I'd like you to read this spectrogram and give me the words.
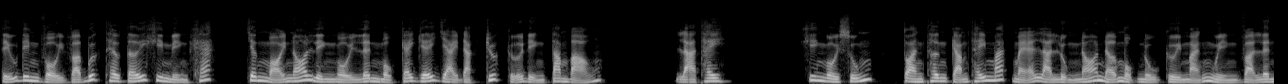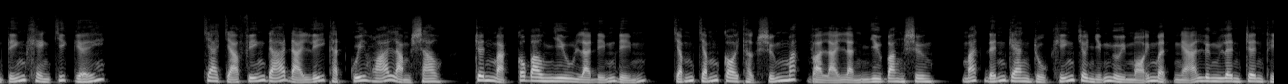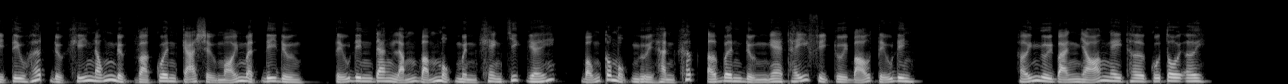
Tiểu Đinh vội và bước theo tới khi miệng khát, chân mỏi nó liền ngồi lên một cái ghế dài đặt trước cửa điện Tam Bảo. Lạ thay. Khi ngồi xuống, toàn thân cảm thấy mát mẻ là lùng nó nở một nụ cười mãn nguyện và lên tiếng khen chiếc ghế. Cha chả phiến đá đại lý thạch quý hóa làm sao, trên mặt có bao nhiêu là điểm điểm, chấm chấm coi thật sướng mắt và lại lạnh như băng sương, mát đến gan ruột khiến cho những người mỏi mệt ngã lưng lên trên thì tiêu hết được khí nóng nực và quên cả sự mỏi mệt đi đường. Tiểu Đinh đang lẩm bẩm một mình khen chiếc ghế, bỗng có một người hành khất ở bên đường nghe thấy phì cười bảo Tiểu Đinh. Hỡi người bạn nhỏ ngây thơ của tôi ơi!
